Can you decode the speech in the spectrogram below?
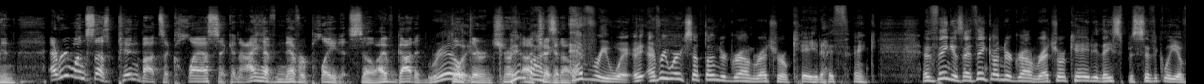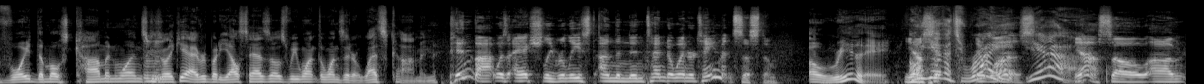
And everyone says Pinbot's a classic, and I have never played it, so I've got to really, go there and ch- uh, check it out. Everywhere, everywhere except Underground Retrocade, I think. And the thing is, I think Underground Retrocade they specifically avoid the most common ones Mm-hmm. because they're like, yeah, everybody else has those. We want the ones that are less common. Pinbot was actually released on the Nintendo Entertainment System. Oh, really? oh, yeah, that's it right. was. Yeah, Yeah, so um,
